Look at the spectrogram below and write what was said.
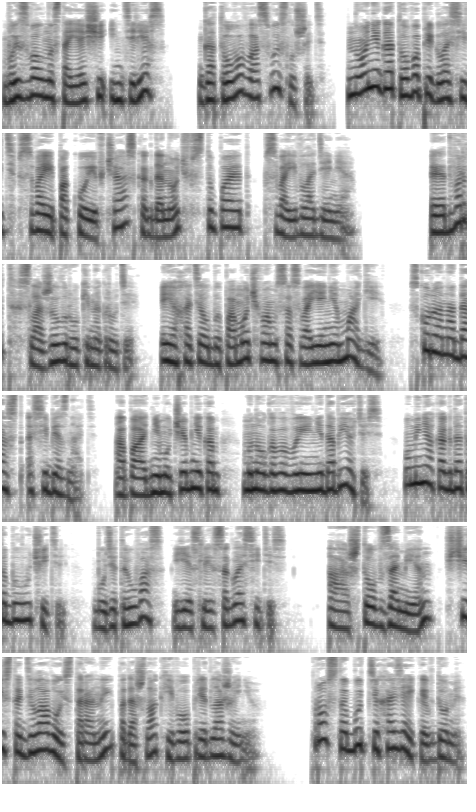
вызвал настоящий интерес. Готова вас выслушать, но не готова пригласить в свои покои в час, когда ночь вступает в свои владения». Эдвард сложил руки на груди. «Я хотел бы помочь вам с освоением магии. Скоро она даст о себе знать. А по одним учебникам многого вы и не добьетесь. У меня когда-то был учитель. Будет и у вас, если согласитесь. А что взамен, с чисто деловой стороны подошла к его предложению. Просто будьте хозяйкой в доме.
